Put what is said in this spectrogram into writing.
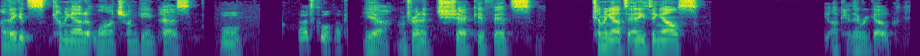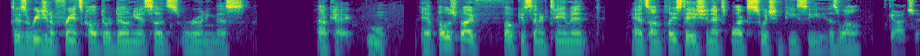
I think it's coming out at launch on Game Pass. Mm. Oh, that's cool. Okay. Yeah, I'm trying to check if it's coming out to anything else. Okay, there we go. There's a region of France called Dordogne, so it's ruining this. Okay. Hmm. Yeah, published by Focus Entertainment. Yeah, it's on PlayStation, Xbox, Switch, and PC as well. Gotcha.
